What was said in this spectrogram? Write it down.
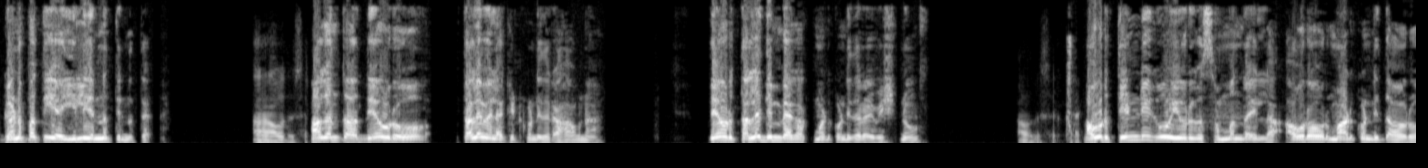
ಗಣಪತಿಯ ಇಲಿಯನ್ನ ತಿನ್ನುತ್ತೆ. ಹಾಗಂತ ದೇವರು ತಲೆ ಮೇಲೆ ಹಾಕಿ ಇಟ್ಕೊಂಡಿದ್ದಾರೆ ಹಾವನ್ನ ದೇವರು ತಲೆ ದಿಂಬೆಗೆ ಹಾಕಿ ಮಾಡ್ಕೊಂಡಿದ್ದಾರೆ ವಿಷ್ಣು? ಹೌದು ಸರ್ ಕರೆಕ್ಟ್ ಅವ್ರ ತಿಂಡಿಗೂ ಇವ್ರಿಗೂ ಸಂಬಂಧ ಇಲ್ಲ. ಅವ್ರವ್ರು ಮಾಡ್ಕೊಂಡಿದ್ದ ಅವರು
